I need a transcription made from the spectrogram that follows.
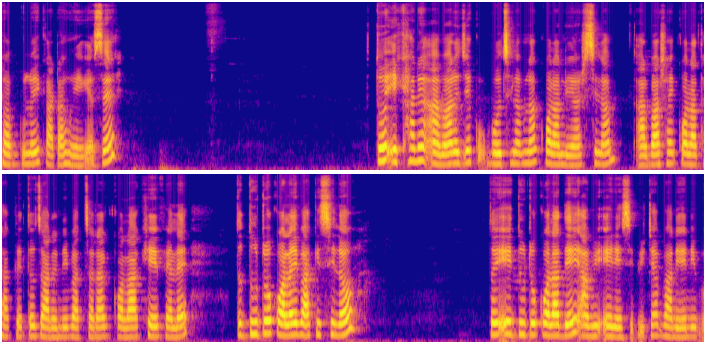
সবগুলোই কাটা হয়ে গেছে। তো এখানে আমার যে বলছিলাম না, কলা নিয়ে আসছিলাম। আর বাসায় কলা থাকলে তো জানেনি বাচ্চারা কলা খেয়ে ফেলে। তো দুটো কলাই বাকি ছিল। তো এই দুটো কলা দিয়েই আমি এই রেসিপিটা বানিয়ে নিব।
